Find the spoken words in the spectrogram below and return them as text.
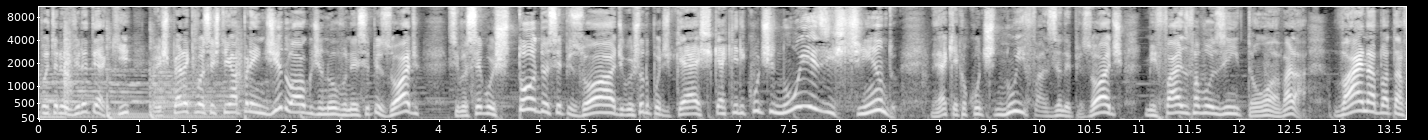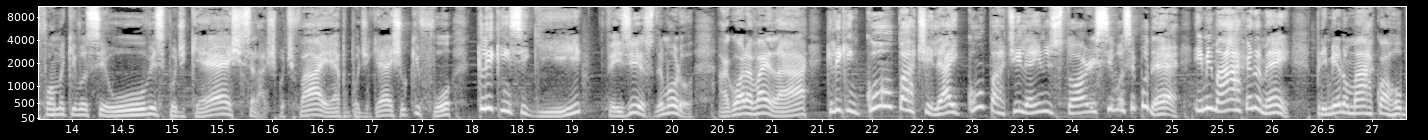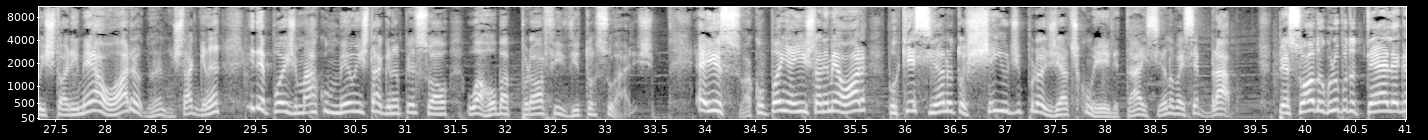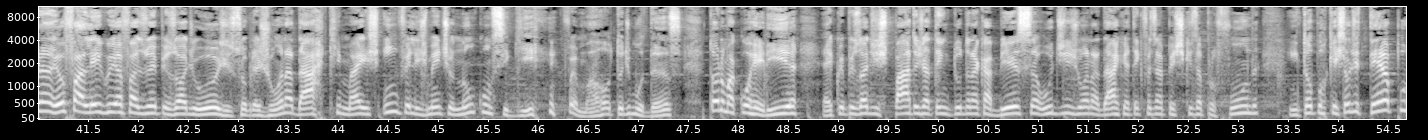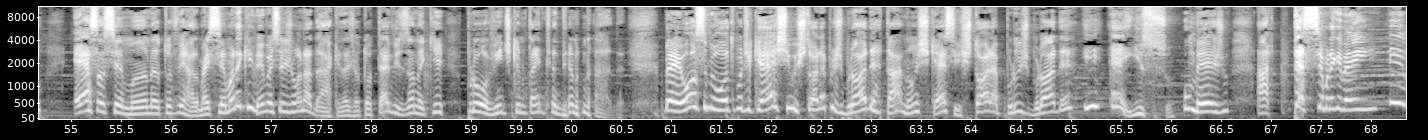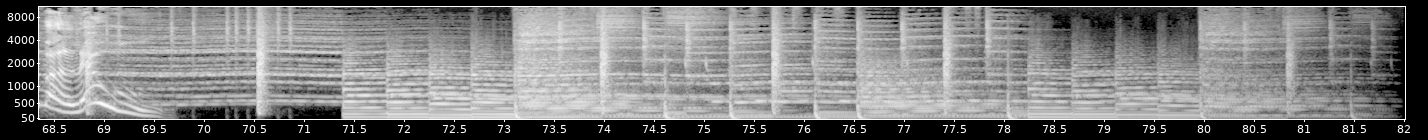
Por terem ouvido até aqui. Eu espero que vocês tenham aprendido algo de novo nesse episódio. Se você gostou desse episódio, gostou do podcast, quer que ele continue existindo, né? Quer que eu continue fazendo episódios, me faz um favorzinho então, ó, vai lá. Vai na plataforma que você ouve esse podcast, sei lá, Spotify, Apple Podcast, o que for, clique em seguir, Fez isso? Demorou. Agora vai lá, clique em compartilhar e compartilha aí no Stories se você puder. E me marca também. Primeiro marca o arroba História em Meia Hora né, no Instagram e depois marca o meu Instagram pessoal, o arroba Prof. Vitor Soares. É isso, acompanha aí História em Meia Hora, porque esse ano eu tô cheio de projetos com ele, tá? Esse ano vai ser brabo. Pessoal do grupo do Telegram, eu falei que eu ia fazer um episódio hoje sobre a Joana Dark, mas infelizmente eu não consegui. Foi mal, tô de mudança, tô numa correria. É que o episódio de Esparta eu já tenho tudo na cabeça. O de Joana Dark eu tenho que fazer uma pesquisa profunda. Então, por questão de tempo, essa semana eu tô ferrado. Mas semana que vem vai ser Joana Dark, né? Já tô até avisando aqui pro ouvinte que não tá entendendo nada. Bem, ouça meu outro podcast, o História pros Brother, tá? Não esquece, História pros Brother. E é isso. Um beijo, até semana que vem e valeu! Ooh.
